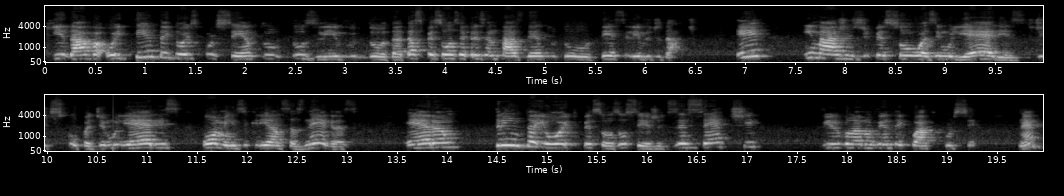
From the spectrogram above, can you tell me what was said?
que dava 82% dos livros do, das pessoas representadas dentro do, desse livro didático. E imagens de pessoas e mulheres, de, desculpa, de mulheres, homens e crianças negras eram 38 pessoas, ou seja, 17,94%, né?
